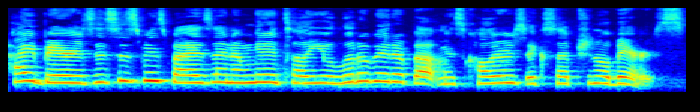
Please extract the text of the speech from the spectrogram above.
Hi Bears, this is Miss and I'm going to tell you a little bit about Miss Collar's Exceptional Bears.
